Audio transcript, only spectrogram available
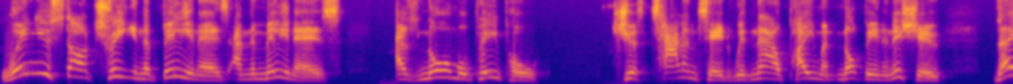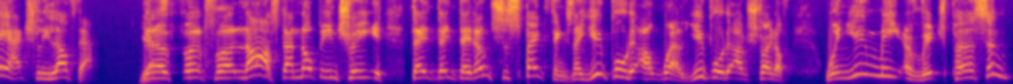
when you start treating the billionaires and the millionaires as normal people, just talented with now payment not being an issue, they actually love that. Yes. You know, for, for last, they're not being treated, they, they, they don't suspect things. Now, you brought it up well. You brought it up straight off. When you meet a rich person,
